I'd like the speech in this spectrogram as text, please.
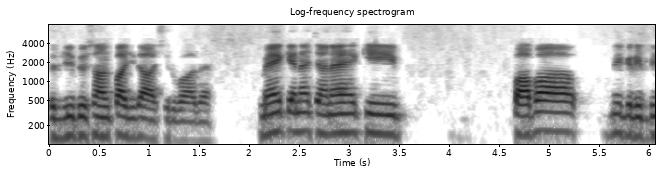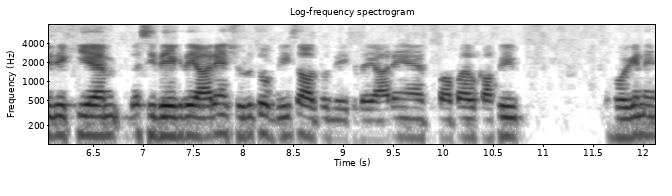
ਦਿਲਜੀਤ ਦੋਸਾਂਝ ਭਾਜੀ ਦਾ ਆਸ਼ੀਰਵਾਦ ਹੈ। ਮੈਂ ਇਹ ਕਹਿਣਾ ਚਾਹਨਾ ਹੈ ਕਿ ਪਾਪਾ ਨੇ ਗਰੀਬੀ ਦੇਖੀ ਹੈ, ਅਸੀਂ ਦੇਖਦੇ ਆ ਰਹੇ ਹਾਂ, ਸ਼ੁਰੂ ਤੋਂ 20 ਸਾਲ ਤੋਂ ਦੇਖਦੇ ਆ ਰਹੇ ਹਾਂ, ਪਾਪਾ ਕਾਫੀ ਹੋ ਗਏ ਨੇ।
